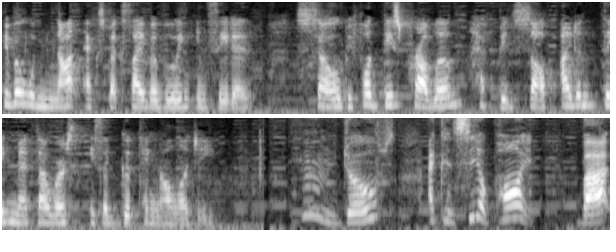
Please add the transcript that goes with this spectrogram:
people would not expect cyberbullying incident. So before this problem have been solved, I don't think metaverse is a good technology. Hmm, Joves, I can see your point. But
